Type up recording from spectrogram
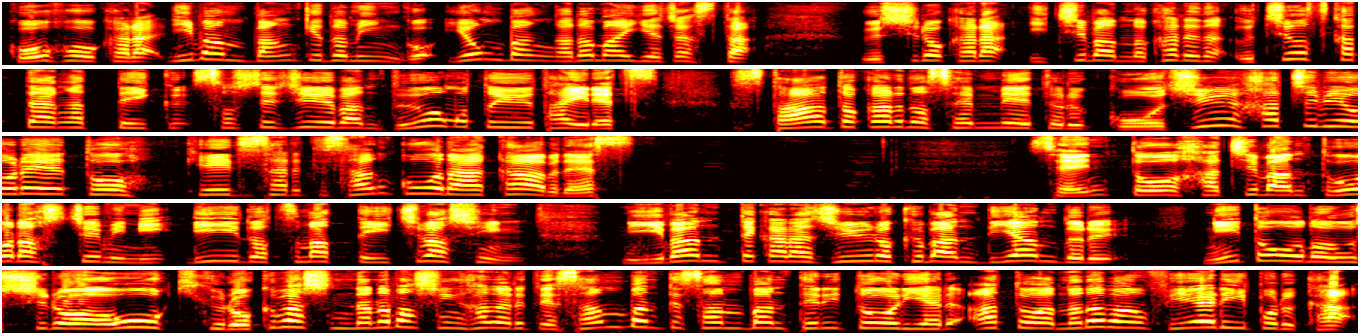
後方から2番バンケドミンゴ4番アドマイアジャスタ後ろから1番のカルナ内を使って上がっていくそして10番ドゥオモという隊列。スタートからの 1000m58 秒0と掲示されて3コーナーカーブです。先頭8番トーラスチェミにリード詰まって1馬身。2番手から16番ディアンドル。2頭の後ろは大きく6馬身7馬身離れて3番手3番テリトーリアル。あとは7番フェアリーポルカ。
